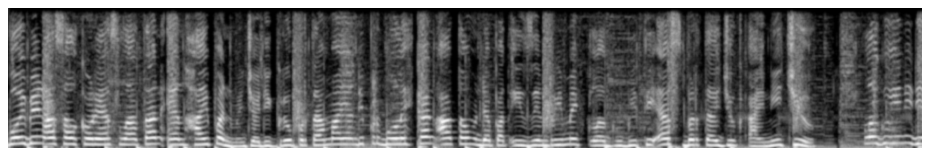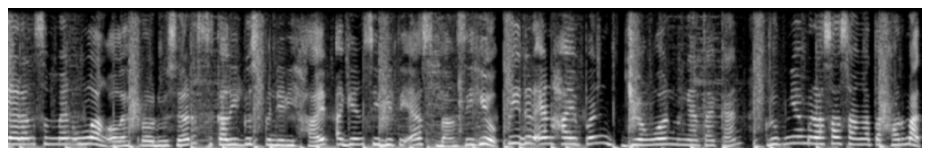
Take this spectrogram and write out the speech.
Boyband asal Korea Selatan ENHYPEN menjadi grup pertama yang diperbolehkan atau mendapat izin remake lagu BTS bertajuk I Need You. Lagu ini diaransemen ulang oleh produser sekaligus pendiri Hype agensi BTS Bang Si-hyuk. Leader ENHYPEN, Jongwon mengatakan grupnya merasa sangat terhormat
